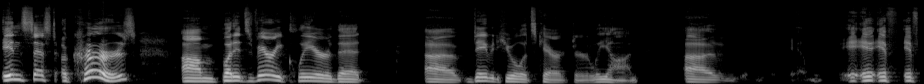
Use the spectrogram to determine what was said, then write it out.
incest occurs, um, but it's very clear that uh, David Hewlett's character Leon, uh, if if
